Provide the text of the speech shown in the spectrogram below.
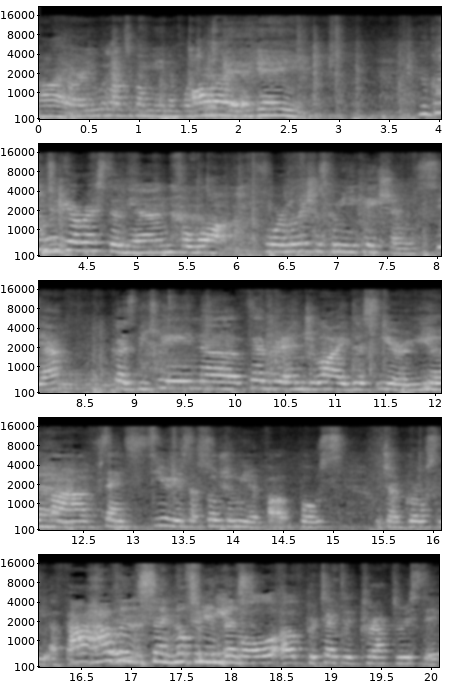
Hi. Sorry, we'll have to come in unfortunately. Alright, okay. You're going to be arrested, Jan, For what? for malicious communications, yeah? Because between uh, February and July this year, you Yeah. have sent series of social media po- posts which are grossly offensive. I haven't sent to nothing that's people of protected characteristics.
